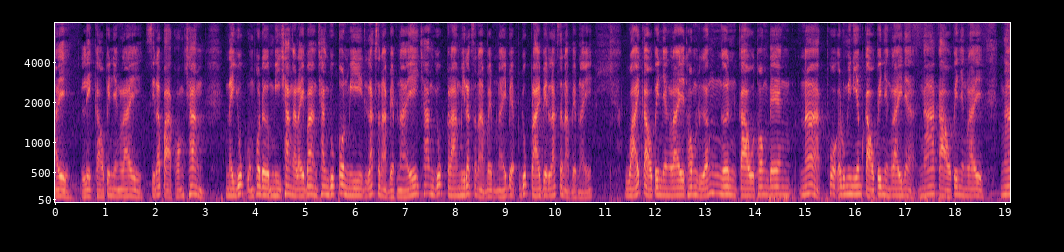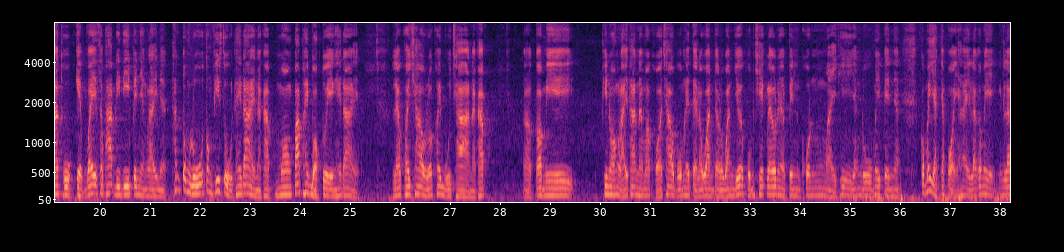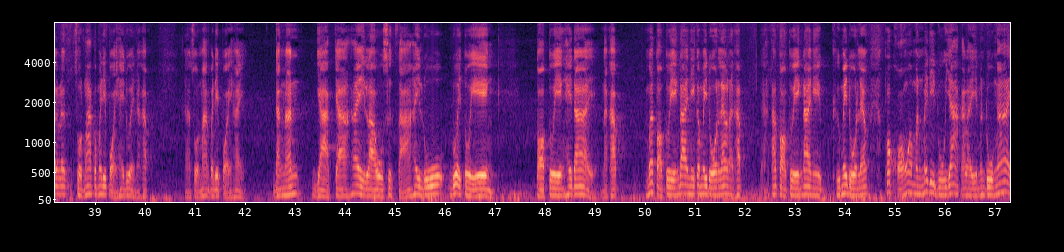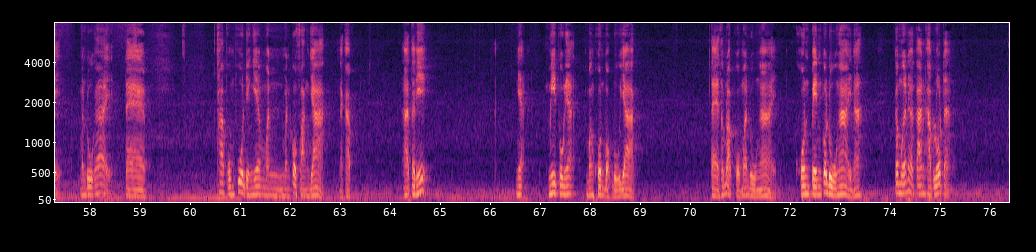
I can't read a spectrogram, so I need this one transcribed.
เหล็กเก่าเป็นอย่างไร ศิลปะของช่าง ในยุคหลวงพ่อเดิมมีช่างอะไรบ้าง ช่างยุคต้นมีลักษณะแบบไหน ช่างยุคกลางมีลักษณะแบบไหน แบบยุคปลายเป็นลักษณะแบบไหนหวายเก่าเป็นอย่างไร ทองเหลืองเงินเก่าทองแดงนาค พวกอลูมิเนียมเก่าเป็นอย่างไรเนี่ยงาเก่าเป็นอย่างไร งาถูกเก็บไว้สภาพดีๆ เป็นอย่างไรเนี่ยท่านต้องรู้ต้องพิสูจน์ให้ได้นะครับ มองปั๊บให้บอกตัวเองให้ได้ แล้วค่อยเช่าแล้วค่อยบูชานะครับเอ่อก็มีพี่น้องหลายท่านนะมาขอเช่าผมในแต่ละวันแต่ละวันเยอะผมเช็คแล้วเนี่ยเป็นคนใหม่ที่ยังดูไม่เป็นเนี่ยก็ไม่อยากจะปล่อยให้แล้วก็ไม่แล้วแล้วส่วนมากก็ไม่ได้ปล่อยให้ด้วยนะครับอ่าส่วนมากไม่ได้ปล่อยให้ ดังนั้นอยากจะให้เราศึกษาให้รู้ด้วยตัวเอง ตอบตัวเองให้ได้นะครับ เมื่อตอบตัวเองได้นี่ก็ไม่โดนแล้วนะครับ ถ้าตอบตัวเองได้นี่คือไม่โดนแล้ว เพราะของว่ามันไม่ได้ดูยากอะไร มันดูง่าย มันดูง่าย แต่ถ้าผมพูดอย่างเงี้ยมันมันก็ฟังยากนะครับอ่าตอนนี้เนี่ยมีดพวกเนี้ยบางคนบอกดูยาก แต่สำหรับผมมาดูง่าย คนเป็นก็ดูง่ายนะ ก็เหมือนกับการขับรถอะ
